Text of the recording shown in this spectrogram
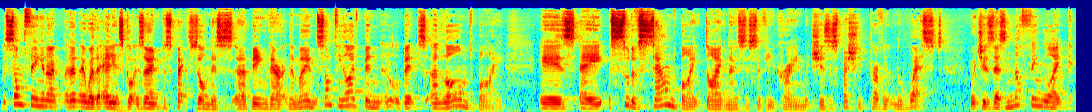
But something, and I, I, don't know whether Elliot's got his own perspectives on this uh, being there at the moment, something I've been a little bit alarmed by is a, sort of soundbite diagnosis of Ukraine, which is especially prevalent in the West, which is there's nothing like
